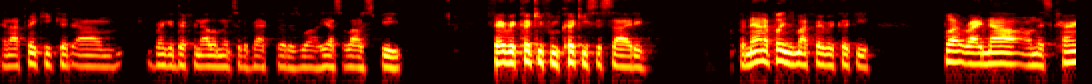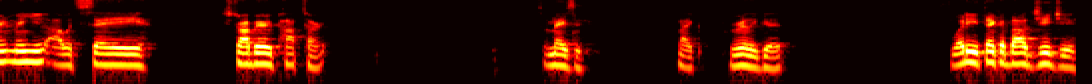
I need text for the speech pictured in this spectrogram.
and I think he could um, bring a different element to the backfield as well. He has a lot of speed. Favorite cookie from Cookie Society. Banana pudding is my favorite cookie. But right now on this current menu, I would say strawberry pop tart. It's amazing, like really good. What do you think about Juju?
